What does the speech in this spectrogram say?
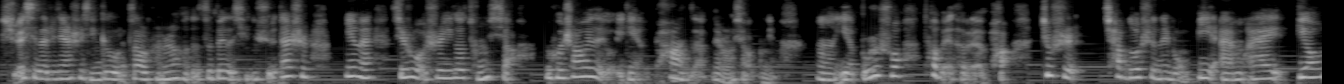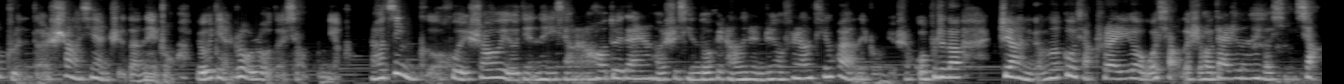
学习的这件事情给我造成任何的自卑的情绪。但是，因为其实我是一个从小就会稍微的有一点胖的那种小姑娘，嗯，也不是说特别特别的胖，就是差不多是那种 BMI 标准的上限值的那种，有一点肉肉的小姑娘。然后性格会稍微有点内向，然后对待任何事情都非常的认真又非常听话的那种女生。我不知道这样你能不能构想出来一个我小的时候大致的那个形象。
